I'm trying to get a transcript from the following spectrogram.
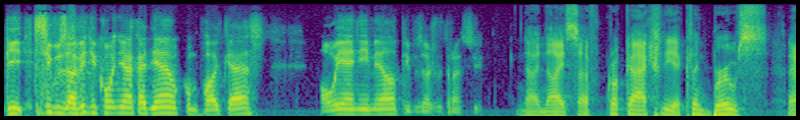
Puis si vous avez du contenu acadien comme podcast, envoyez un email puis vous ajouterez dessus. No, nice. Uh, je crois que actually, uh, Clint Bruce, uh,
